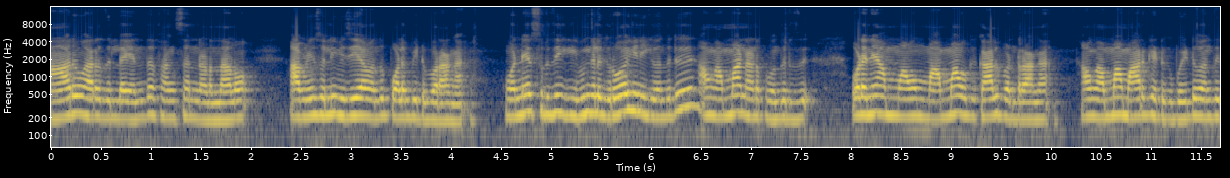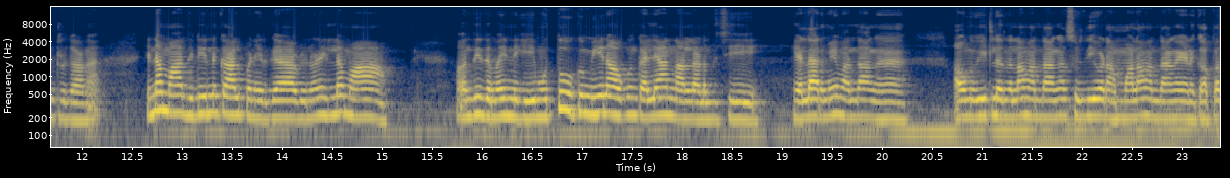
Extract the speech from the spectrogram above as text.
யாரும் வரதில்லை. எந்த ஃபங்க்ஷன் நடந்தாலும் அப்படின்னு சொல்லி விஜயா வந்து புலம்பிட்டு போகிறாங்க உடனே ஸ்ருதிக்கு இவங்களுக்கு ரோகிணிக்கு வந்துட்டு அவங்க அம்மா நினப்பு வந்துடுது உடனே அம்மாவும் அம்மாவுக்கு கால் பண்ணுறாங்க அவங்க அம்மா மார்க்கெட்டுக்கு போயிட்டு வந்துட்டுருக்காங்க என்னம்மா திடீர்னு கால் பண்ணியிருக்க? அப்படின்னோடனே இல்லைம்மா வந்து இதை மாதிரி இன்றைக்கி முத்துவுக்கும் மீனாவுக்கும் கல்யாண நாள் நடந்துச்சு. எல்லாருமே வந்தாங்க. அவங்க வீட்டிலேருந்துலாம் வந்தாங்க. ஸ்ருதியோட அம்மாலாம் வந்தாங்க. எனக்கு அப்போ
